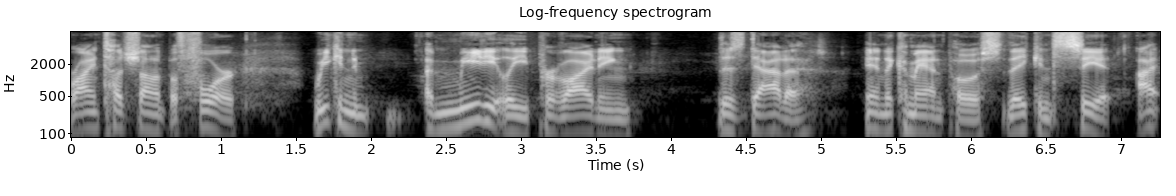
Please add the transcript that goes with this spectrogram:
Ryan touched on it before. We can immediately providing this data in the command post. They can see it. I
